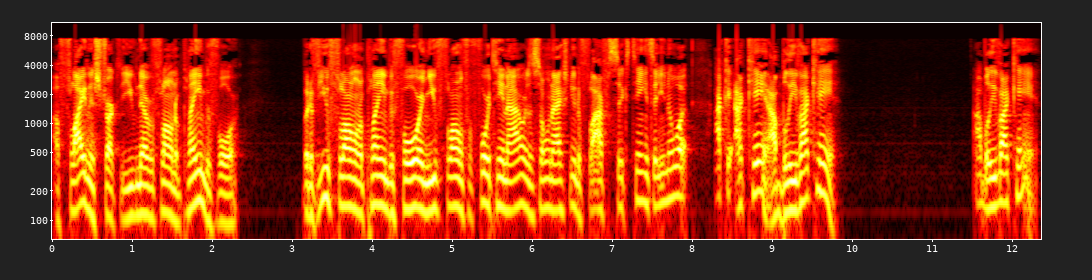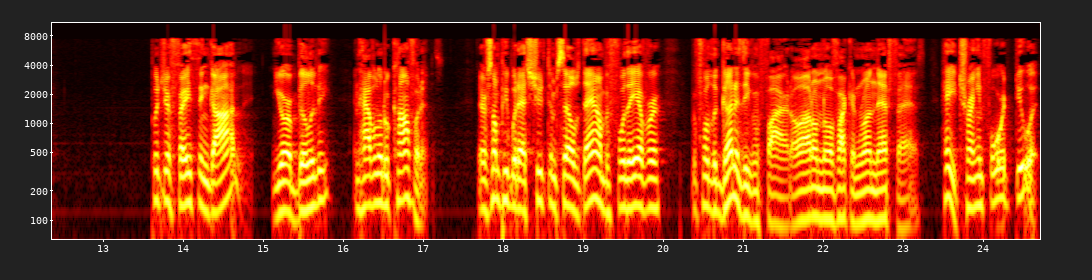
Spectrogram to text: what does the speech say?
a flight instructor. You've never flown a plane before but if you've flown on a plane before and you've flown for 14 hours and someone asks you to fly for 16, say, you know what? I can, I can. I believe I can. I believe I can. Put your faith in God, your ability, and have a little confidence. There are some people that shoot themselves down before they ever, before the gun is even fired. Oh, I don't know if I can run that fast. Hey, train for it. Do it.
